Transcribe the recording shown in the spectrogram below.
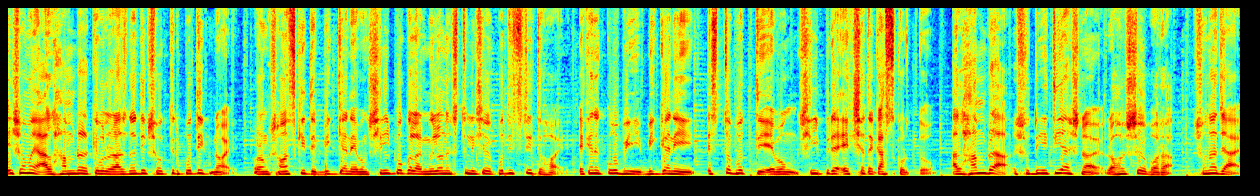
এই সময় আল হামরার কেবল রাজনৈতিক শক্তির প্রতীক নয়, বরং সংস্কৃতি, বিজ্ঞান এবং শিল্পকলার মিলনস্থল হিসেবে প্রতিষ্ঠিত হয়। এখানে কবি, বিজ্ঞানী, স্থপতি এবং শিল্পীরা একসাথে কাজ করত। আলহামরা শুধু ইতিহাস নয়, রহস্যও ভরা। শোনা যায়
